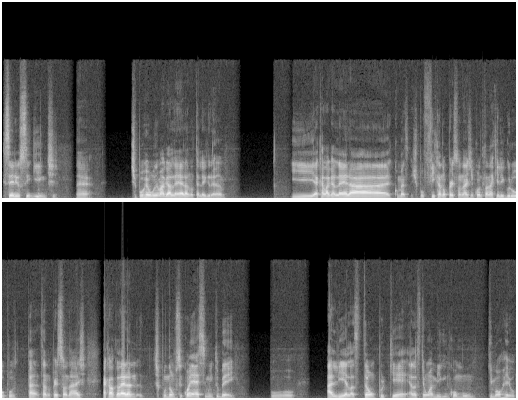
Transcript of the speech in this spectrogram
que seria o seguinte, né? Tipo, reúne uma galera no Telegram. E aquela galera começa, tipo, fica no personagem enquanto tá naquele grupo, tá, tá no personagem. Aquela galera, tipo, não se conhece muito bem. Tipo, ali elas estão porque elas têm um amigo em comum que morreu.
